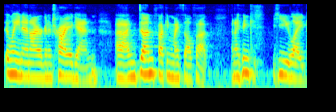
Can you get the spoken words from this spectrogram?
Elena and I are gonna try again. Uh, I'm done fucking myself up, and I think he like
